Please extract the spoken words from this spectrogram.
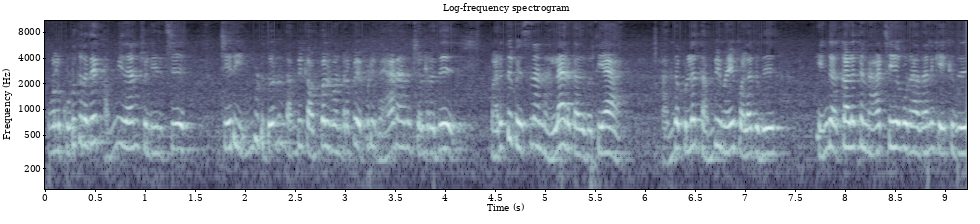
உங்களுக்கு கொடுக்குறதே கம்மி தான் சொல்லிருச்சு. சரி இப்படி தோறும் தம்பி கம்பல் பண்ணுறப்ப எப்படி வேணாம்னு சொல்கிறது மறுத்து பேசினா நல்லா இருக்காது பத்தியா? அந்த பிள்ளை தம்பி மை பழகுது. எங்கள் அக்காளுக்கு நான் செய்யக்கூடாதான்னு கேட்குது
